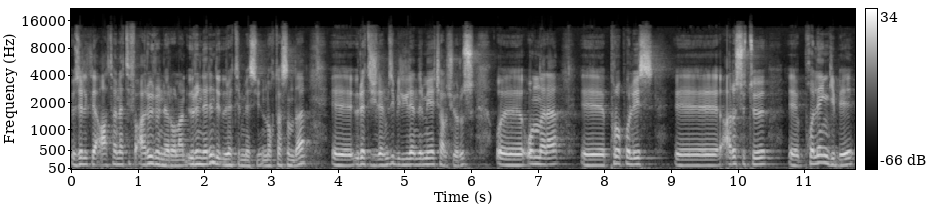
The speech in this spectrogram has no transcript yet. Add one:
özellikle alternatif arı ürünleri olan ürünlerin de üretilmesi noktasında e, üreticilerimizi bilgilendirmeye çalışıyoruz. E, onlara e, propolis, e, arı sütü, e, polen gibi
